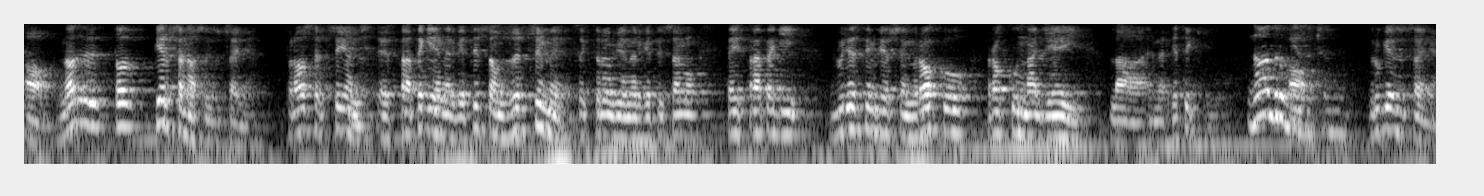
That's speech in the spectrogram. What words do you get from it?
O, no to pierwsze nasze życzenie. Proszę przyjąć e, strategię energetyczną. Życzymy sektorowi energetycznemu tej strategii w 2021 roku, roku nadziei dla energetyki. No a drugie O. życzenie. Drugie życzenie.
